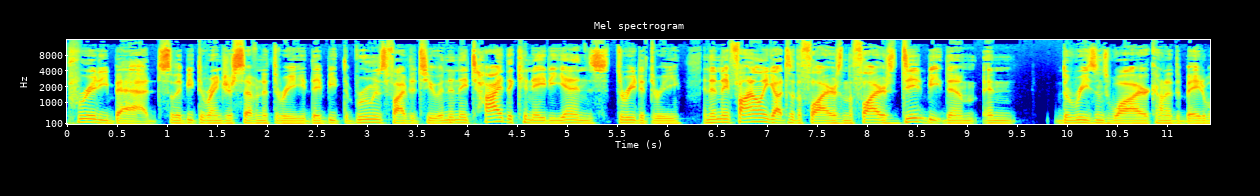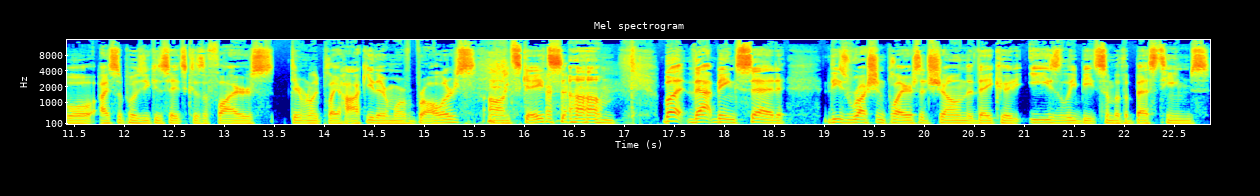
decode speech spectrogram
pretty bad. So they beat the Rangers seven to three. They beat the Bruins five to two, and then they tied the Canadiens three to three. And then they finally got to the Flyers, and the Flyers did beat them. And the reasons why are kind of debatable. I suppose you could say it's because the Flyers didn't really play hockey; they were more of brawlers on skates. Um, but that being said, these Russian players had shown that they could easily beat some of the best teams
